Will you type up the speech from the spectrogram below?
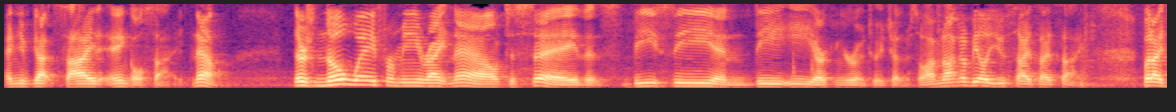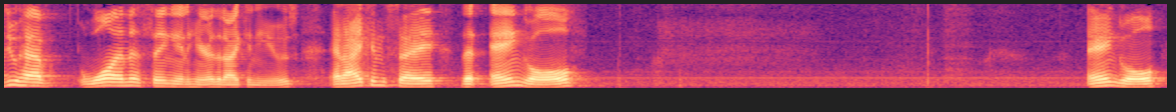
and you've got side, angle, side. Now, there's no way for me right now to say that BC and DE are congruent to each other. So I'm not going to be able to use side, side, side. But I do have one thing in here that I can use, and I can say that angle angle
